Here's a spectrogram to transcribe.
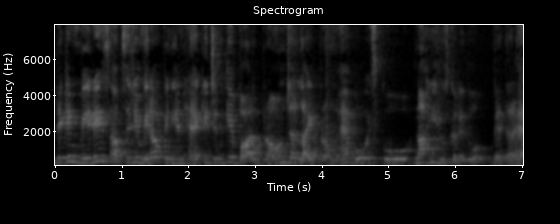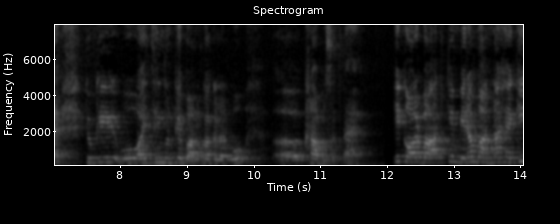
लेकिन मेरे हिसाब से ये मेरा ओपिनियन है कि जिनके बाल ब्राउन या लाइट ब्राउन है, वो इसको ना ही यूज़ करें तो बेहतर है, क्योंकि वो आई थिंक उनके बालों का कलर वो ख़राब हो सकता है। एक और बात कि मेरा मानना है कि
